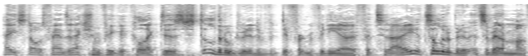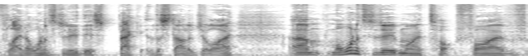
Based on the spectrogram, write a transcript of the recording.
Hey Star Wars fans and action figure collectors, just a little bit of a different video for today. It's a little bit of, it's about a month late. I wanted to do this back at the start of July. Um, I wanted to do my top five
